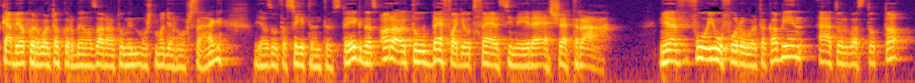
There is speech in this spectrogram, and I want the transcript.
tehát kb. akkora volt akkor benne az Aral tó, mint most Magyarország, ugye azóta szétöntözték, de az Aral tó befagyott felszínére esett rá. Mivel jó forró volt a kabin, átolvasztotta,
